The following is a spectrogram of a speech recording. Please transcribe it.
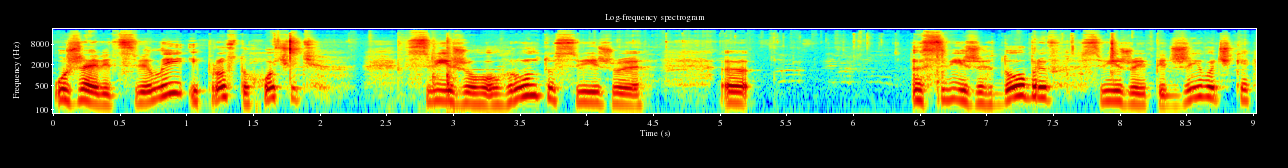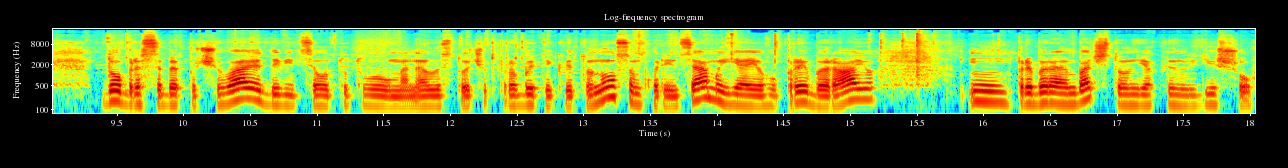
вже відцвіли і просто хочуть свіжого ґрунту, свіжої. Свіжих добрив, свіжої підживочки, добре себе почуваю. Дивіться, от тут у мене листочок пробитий квітоносом, корінцями, я його прибираю. Прибираємо, бачите, он, як він відійшов.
